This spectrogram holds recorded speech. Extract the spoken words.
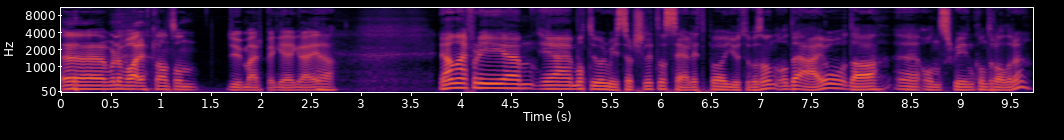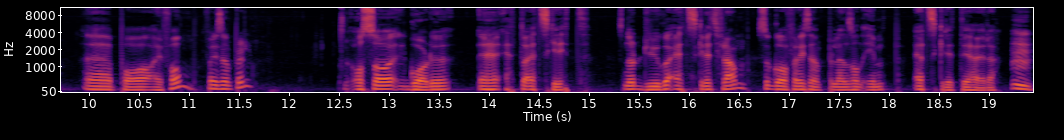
Eh, hvor det var et eller annet sånn Doom-RPG-greier. Ja. ja, nei, fordi eh, jeg måtte jo researche litt og se litt på YouTube og sånn, og det er jo da eh, onscreen-kontrollere eh, på iPhone, for eksempel. Og så går du eh, ett og ett skritt. Så når du går ett skritt fram, så går f.eks. en sånn imp ett skritt til høyre. Mm.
